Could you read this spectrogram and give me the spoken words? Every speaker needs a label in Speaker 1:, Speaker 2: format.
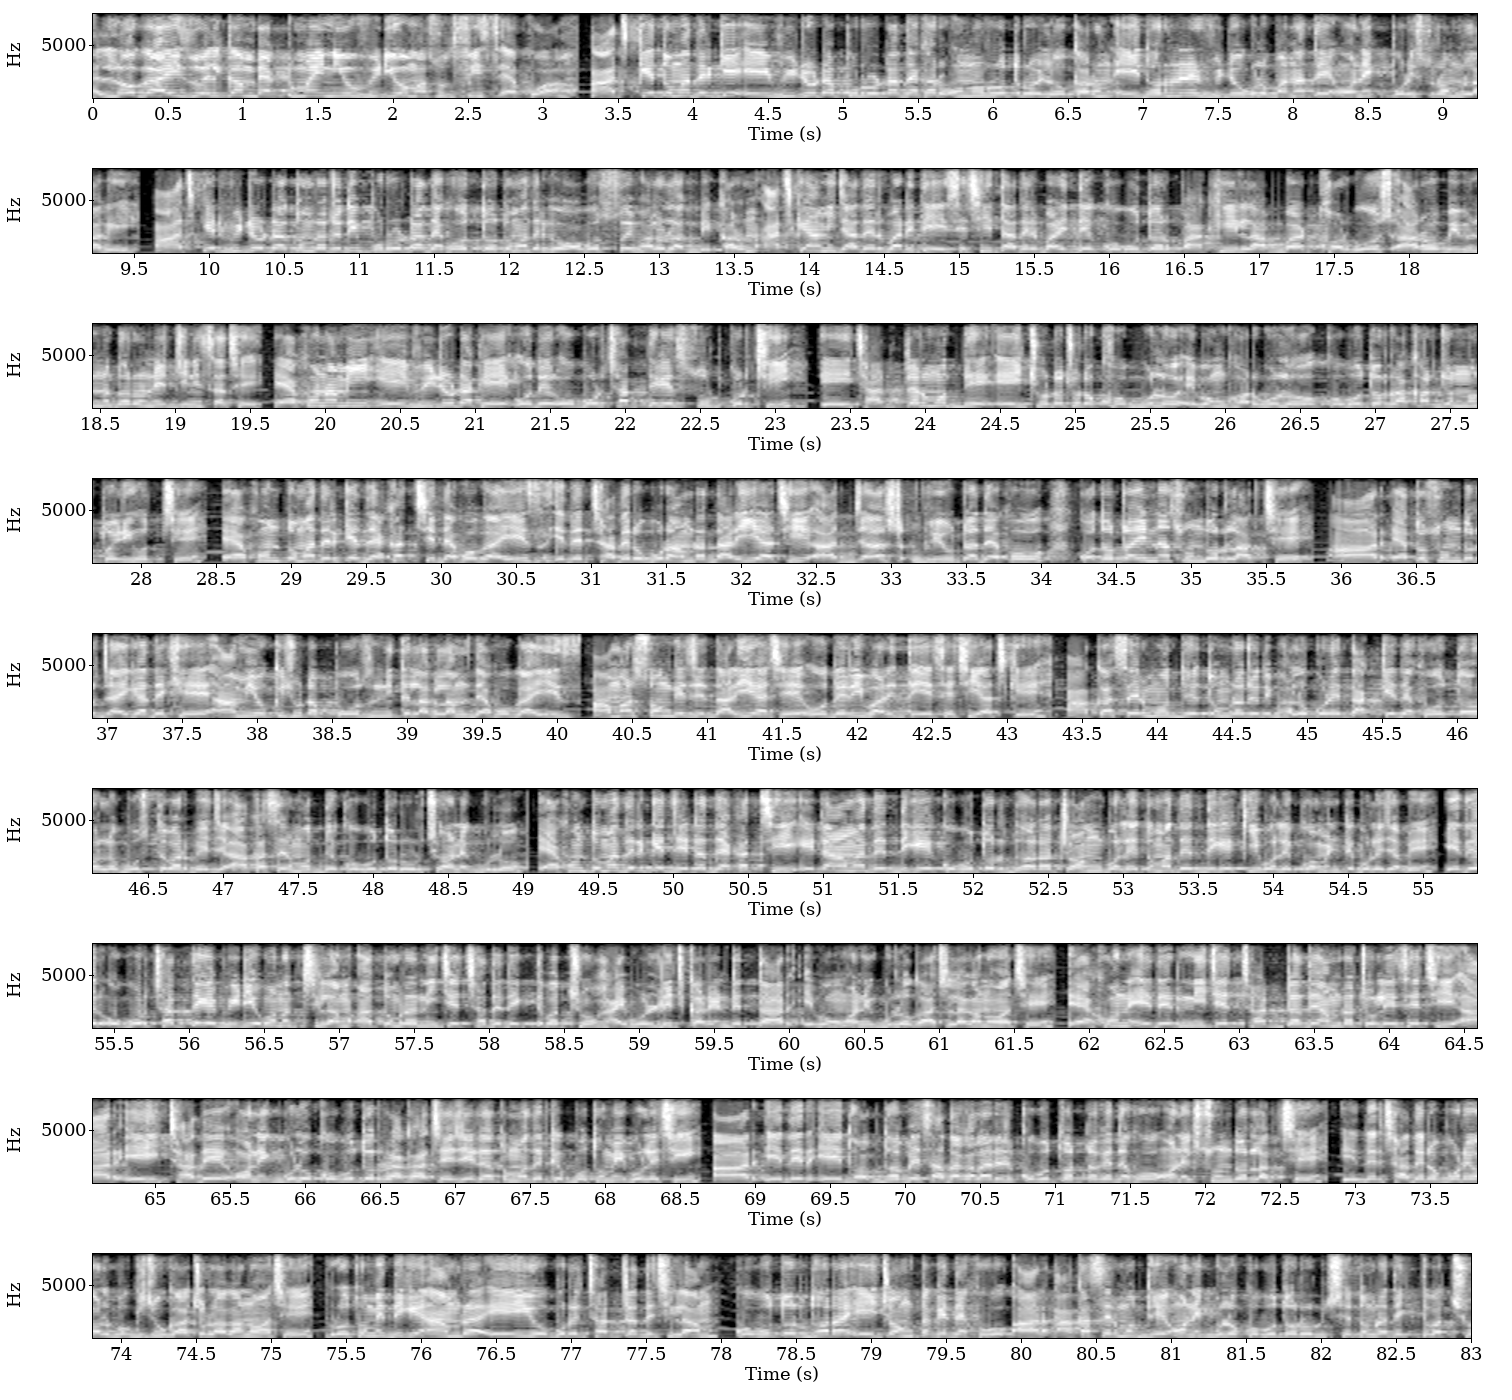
Speaker 1: Hello guys, welcome back to my new video Masud fish aqua. আজকে তোমাদেরকে এই ভিডিওটা পুরোটা দেখার অনুরোধ রইল, কারণ এই ধরনের ভিডিওগুলো বানাতে অনেক পরিশ্রম লাগে। আজকের ভিডিওটা তোমরা যদি পুরোটা দেখো, তো তোমাদেরকে অবশ্যই ভালো লাগবে, কারণ আজকে আমি যাদের বাড়িতে এসেছি, তাদের বাড়িতে কবুতর, পাখি, লাভবার্ড, খরগোশ, আরও বিভিন্ন ধরনের জিনিস আছে। এখন আমি এই ভিডিওটাকে ওদের ওপর ছাদ থেকে শ্যুট করছি। এই ছাদটার মধ্যে এই ছোট ছোট খোপগুলো এবং ঘরগুলো কবুতর রাখার জন্য তৈরি হচ্ছে। এখন তোমাদেরকে দেখাচ্ছি দেখো গাইস এদের ছাদের উপর আমরা দাঁড়িয়ে আছি আর জাস্ট ভিউটা দেখো কতটাই না সুন্দর লাগছে। আর এত সুন্দর জায়গা দেখে আমিও কিছুটা পোজ নিতে লাগলাম। দেখো গাইজ আমার সঙ্গে যে দাঁড়িয়ে আছে, ওদেরই বাড়িতে এসেছি আজকে। আকাশের মধ্যে তোমরা যদি ভালো করে তাকিয়ে দেখো, তাহলে বুঝতে পারবে যে আকাশের মধ্যে কবুতর উড়ছে অনেকগুলো। এখন তোমাদেরকে যেটা দেখাচ্ছি, এটা আমাদের দিকে কবুতর ধরা চং বলে। তোমাদের দিকে কি বলে? কমেন্টে বলে যাবে। এদের ওপর ছাদ থেকে ভিডিও বানাচ্ছিলাম, আর তোমরা নিচের ছাদে দেখতে পাচ্ছ হাই ভোল্টেজ কারেন্টের তার এবং অনেকগুলো গাছ লাগানো আছে। এখন এদের নিচের ছাদটাতে আমরা চলে এসেছি আর এই ছাদে অনেকগুলো কবুতর রাখা আছে, যেটা তোমাদেরকে প্রথমেই বলেছি। আর এদের এই ধবধবে সাদা কালারের কবুতরটাকে দেখো, অনেক সুন্দর লাগছে। এদের ছাদের ওপরে অল্প কিছু গাছও লাগানো আছে। প্রথমের দিকে আমরা এই ওপরের ছাদটাতে ছিলাম। কবুতর ধরা এই চংটাকে দেখো, আর আকাশের মধ্যে অনেকগুলো কবুতর উঠছে তোমরা দেখতে পাচ্ছ।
